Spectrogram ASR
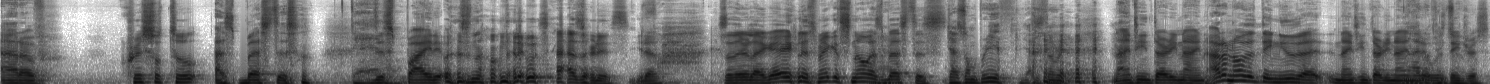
out of crystal asbestos, despite it was known that it was hazardous. You know, so they're like, "Hey, let's make it snow asbestos." Just don't breathe. Yeah. number 1939. I don't know that they knew that in 1939 that it was think so. dangerous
